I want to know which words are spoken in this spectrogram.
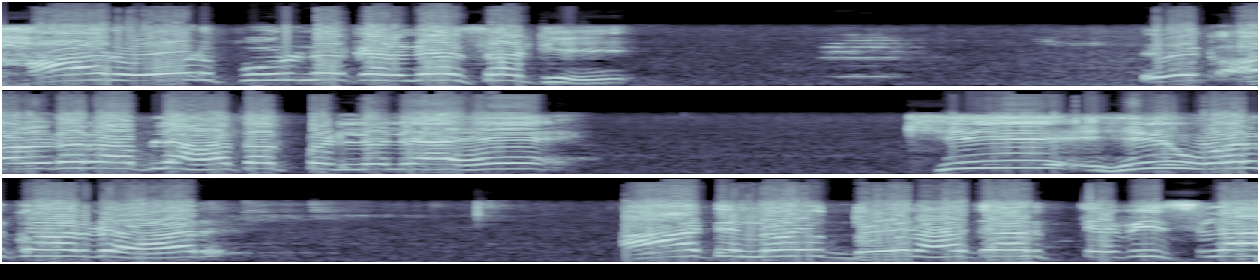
हा रोड पूर्ण करण्यासाठी एक ऑर्डर आपल्या हातात पडलेली आहे की ही वर्क ऑर्डर आठ नऊ दोन हजार तेवीसला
